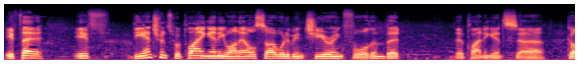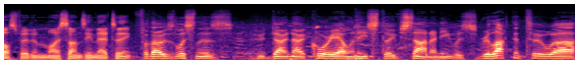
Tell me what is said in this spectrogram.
If they if the entrance were playing anyone else, I would have been cheering for them, but they're playing against uh, Gosford, and my son's in that team. For those listeners who don't know, Corey Allen is Steve's son, and he was reluctant to uh,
